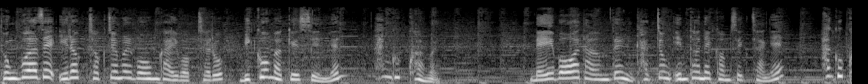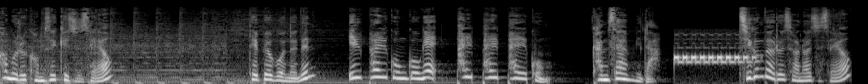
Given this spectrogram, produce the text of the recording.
동부화재 1억 적재물 보험 가입업체로 믿고 맡길 수 있는 한국화물. 네이버와 다음 등 각종 인터넷 검색창에 한국화물을 검색해 주세요. 대표 번호는 1800-8880. 감사합니다. 지금 바로 전화 주세요.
